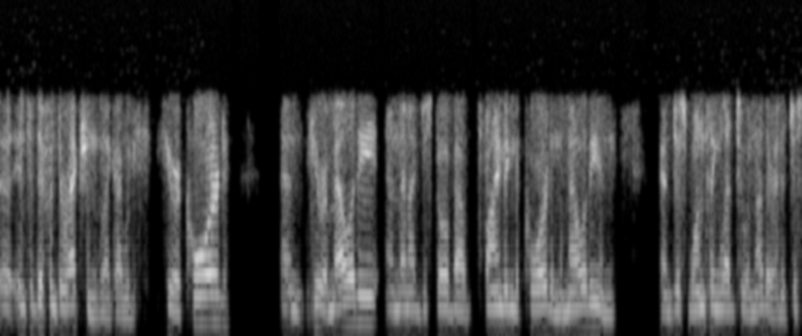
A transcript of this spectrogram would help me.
uh, into different directions. Like I would hear a chord and hear a melody, and then I'd just go about finding the chord and the melody, and and just one thing led to another, and it just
